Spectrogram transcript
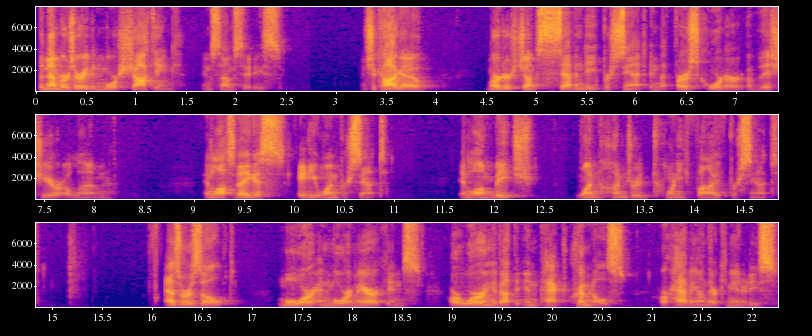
The numbers are even more shocking in some cities. In Chicago, murders jumped 70% in the first quarter of this year alone. In Las Vegas, 81%. In Long Beach, 125%. As a result, more and more Americans are worrying about the impact criminals are having on their communities.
